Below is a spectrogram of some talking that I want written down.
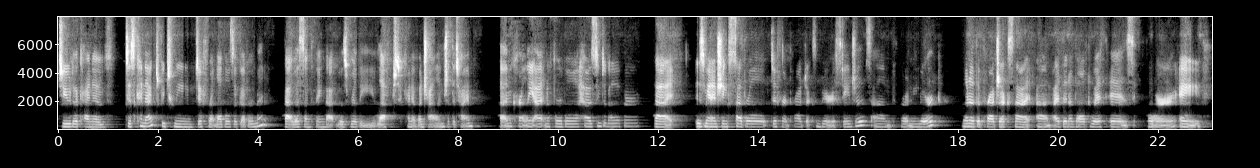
due to the kind of disconnect between different levels of government. That was something that was really left kind of unchallenged at the time. I'm currently at an affordable housing developer that is managing several different projects in various stages um, throughout New York. One of the projects that um, I've been involved with is for a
